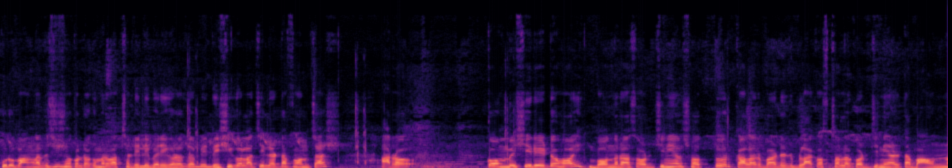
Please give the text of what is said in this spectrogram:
পুরো বাংলাদেশে সকল রকমের বাচ্চা ডেলিভারি করা যাবে। দেশি গলা চিলাটা পঞ্চাশ আরও কম বেশি রেটও হয় বনরাস অরিজিনাল সত্তর কালার বার্ডের ব্ল্যাক অস্টালক অরিজিনালটা বাউন্ন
